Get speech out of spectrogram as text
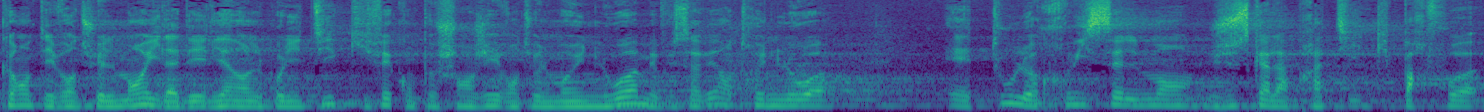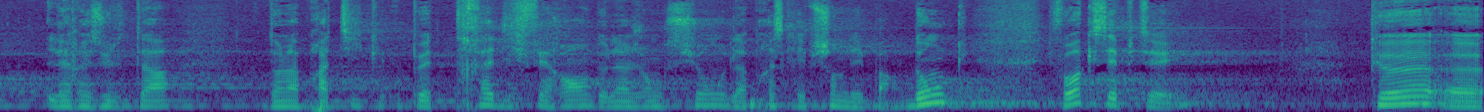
quand éventuellement il a des liens dans le politique qui fait qu'on peut changer éventuellement une loi, mais vous savez, entre une loi et tout le ruissellement jusqu'à la pratique, parfois les résultats dans la pratique peuvent être très différents de l'injonction ou de la prescription de départ. Donc, il faut accepter que euh,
